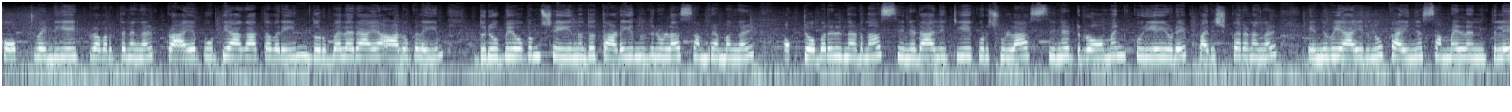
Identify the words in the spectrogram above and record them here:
കോപ്പ് ട്വന്റി എയ്റ്റ് പ്രവർത്തനങ്ങൾ പ്രായപൂർത്തിയാകാത്തവരെയും ദുർബലരായ ആളുകളെയും ദുരുപയോഗം ചെയ്യുന്നത് തടയുന്നതിനുള്ള സംരംഭങ്ങൾ ഒക്ടോബറിൽ നടന്ന സിനഡാലിറ്റിയെക്കുറിച്ചുള്ള സിനഡ് റോമൻ കുരിയയുടെ പരിഷ്കരണങ്ങൾ എന്നിവയായിരുന്നു കഴിഞ്ഞ സമ്മേളനത്തിലെ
